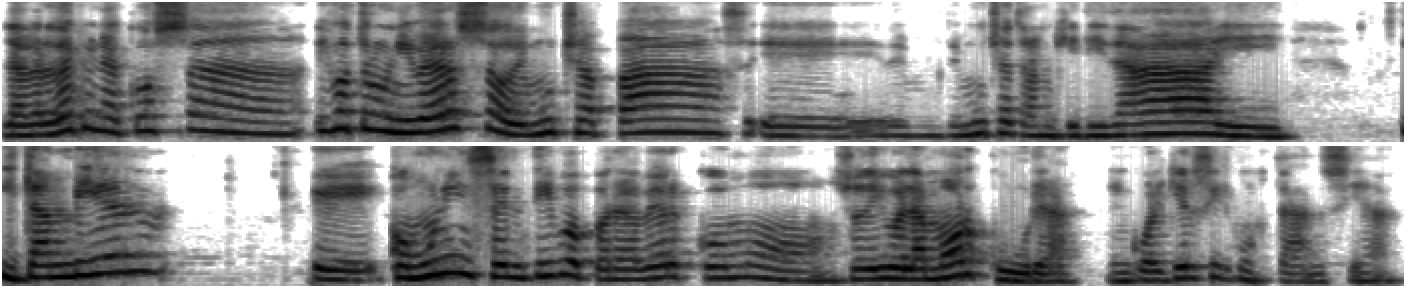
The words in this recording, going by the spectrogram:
la verdad que una cosa, es otro universo de mucha paz, eh, de, mucha tranquilidad y, y también eh, como un incentivo para ver cómo, yo digo, el amor cura en cualquier circunstancia.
